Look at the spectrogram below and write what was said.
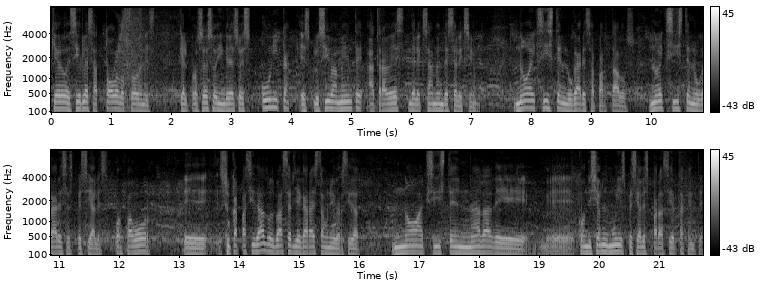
quiero decirles a todos los jóvenes que el proceso de ingreso es única, exclusivamente a través del examen de selección. No existen lugares apartados, no existen lugares especiales. Por favor, eh, su capacidad los va a hacer llegar a esta universidad. No existen nada de eh, condiciones muy especiales para cierta gente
